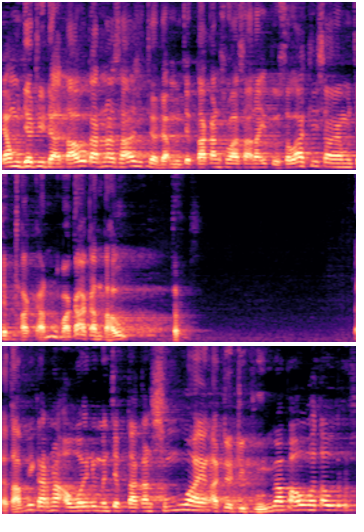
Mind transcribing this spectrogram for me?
Yang menjadi tidak tahu karena saya sudah tidak menciptakan suasana itu. Selagi saya yang menciptakan, maka akan tahu terus. Nah, tapi karena Allah ini menciptakan semua yang ada di bumi, maka Allah tahu terus.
